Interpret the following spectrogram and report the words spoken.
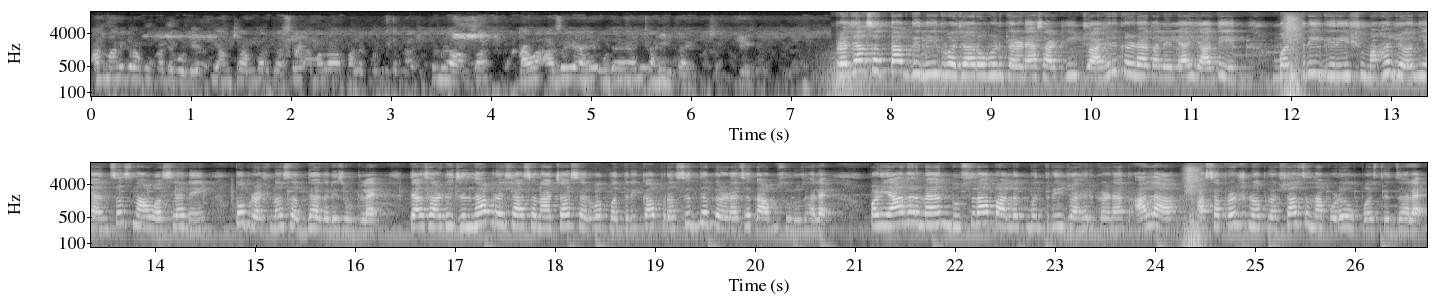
आज माणिकराव कोकाटे बोलले की आमचे आमदार जास्त आहे आम्हाला पालकमंत्री नाशिकचं मिळावं आमचा दावा आजही आहे उद्या आणि काही काय? असं प्रजासत्ताक दिनी ध्वजारोहण करण्यासाठी जाहीर करण्यात आलेल्या यादीत मंत्री गिरीश महाजन यांचंच नाव असल्याने तो प्रश्न सध्या तरी सुटलाय. त्यासाठी जिल्हा प्रशासनाच्या सर्व पत्रिका प्रसिद्ध करण्याचं काम सुरू झालंय. पण या दरम्यान दुसरा पालकमंत्री जाहीर करण्यात आला असा प्रश्न प्रशासनापुढे उपस्थित झालाय.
